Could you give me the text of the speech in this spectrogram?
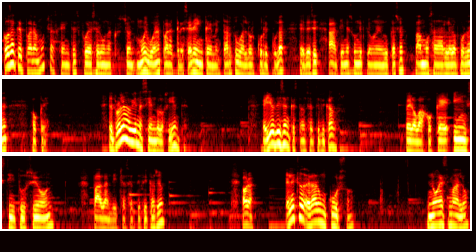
Cosa que para muchas gentes puede ser una cuestión muy buena para crecer e incrementar tu valor curricular. Es decir, ah, tienes un diploma en educación, vamos a darle la oportunidad. Ok, el problema viene siendo lo siguiente. Ellos dicen que están certificados, pero ¿bajo qué institución pagan dicha certificación? Ahora, el hecho de dar un curso no es malo,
